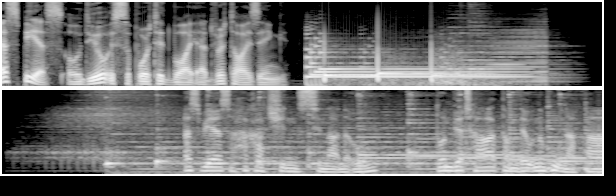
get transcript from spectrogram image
SBS Audio is supported by advertising. SBS Hakachin Sinana U Ton bia tha tam deuh na na kha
